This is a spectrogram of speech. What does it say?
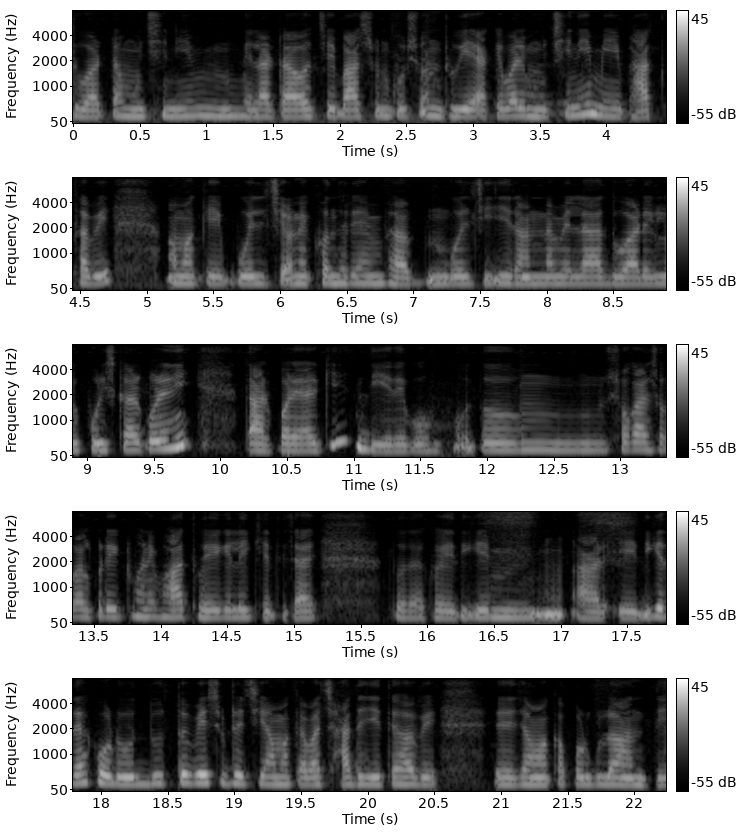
দুয়ারটা মুছে নিয়ে মেলাটা হচ্ছে বাসন কুসন ধুয়ে একেবারে মুছে নিয়ে মেয়ে ভাত খাবে। আমাকে বলছে অনেকক্ষণ ধরে আমি ভাব, বলছি যে রান্না মেলা, দুয়ার এগুলো পরিষ্কার করে নিই, তারপরে আর কি দিয়ে দেবো। ও তো সকাল সকাল করে একটুখানি ভাত হয়ে গেলেই খেতে চায়। তো দেখো এদিকে আর এদিকে দেখো রোদ্দুর তো বেশ উঠেছে, আমাকে আবার ছাদে যেতে হবে জামা কাপড়গুলো আনতে।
